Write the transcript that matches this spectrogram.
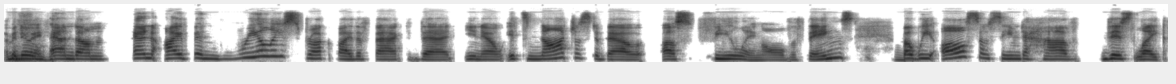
I've been doing, and um, and I've been really struck by the fact that, you know, it's not just about us feeling all the things, mm-hmm. but we also seem to have this like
